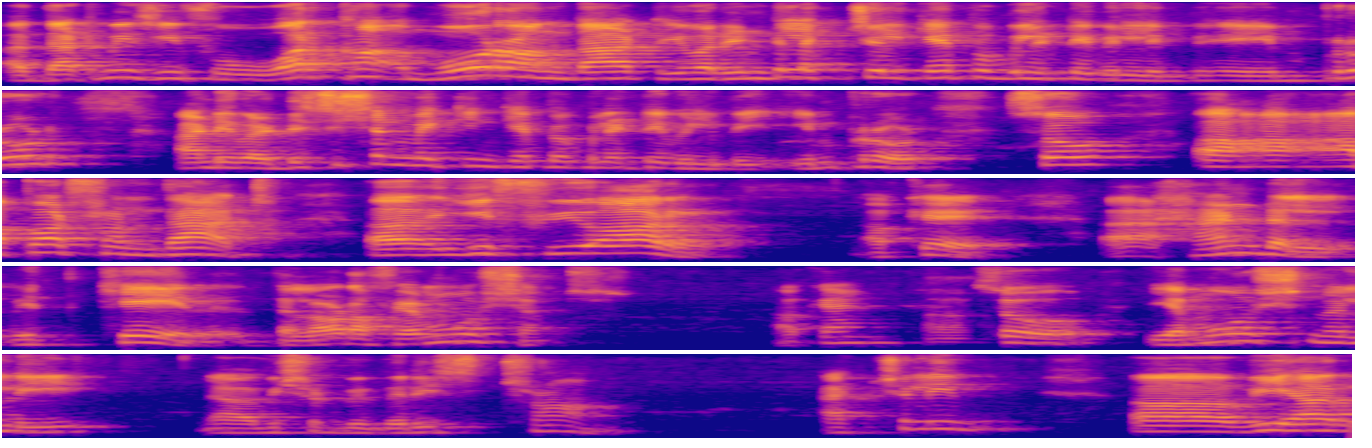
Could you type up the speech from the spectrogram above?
Uh, that means if you work on, more on that, your intellectual capability will be improved and your decision-making capability will be improved. So apart from that, if you are, okay, uh, handle with care the lot of emotions. Okay? So emotionally uh, we should be very strong. Actually uh, we are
